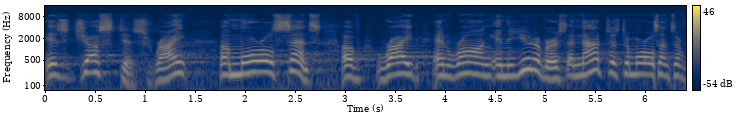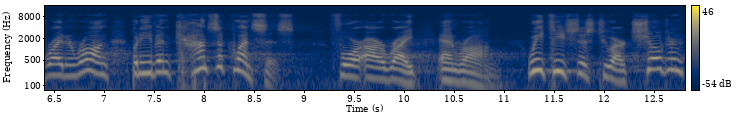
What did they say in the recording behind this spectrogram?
is justice, right? A moral sense of right and wrong in the universe, and not just a moral sense of right and wrong, but even consequences for our right and wrong. We teach this to our children.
